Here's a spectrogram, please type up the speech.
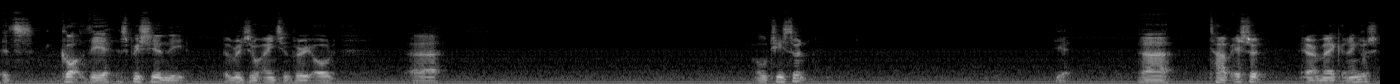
It's got there, especially in the original ancient, very old uh, Old Testament. Yeah, uh, Tab Esrit, Aramaic and English.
